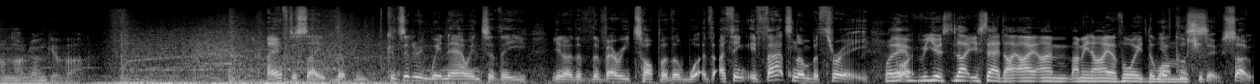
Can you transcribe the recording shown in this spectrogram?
I'm not gonna give up. I have to say that considering we're now into the you know the, the very top of the I think if that's number three Well, right, it- you, like you said, I, I, I'm. I mean, I avoid the yeah, ones. of course you do so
